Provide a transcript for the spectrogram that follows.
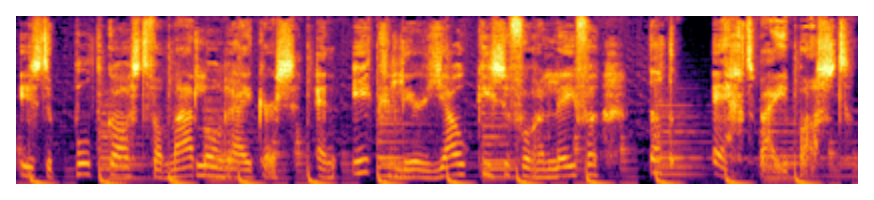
is de podcast van Madelon Rijkers en ik leer jou kiezen voor een leven dat echt bij je past.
